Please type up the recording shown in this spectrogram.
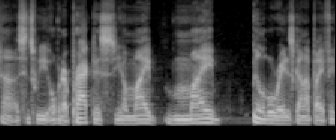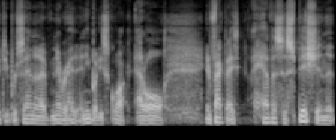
uh, since we opened our practice, you know my my billable rate has gone up by 50%, and I've never had anybody squawk at all. In fact, I, I have a suspicion that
